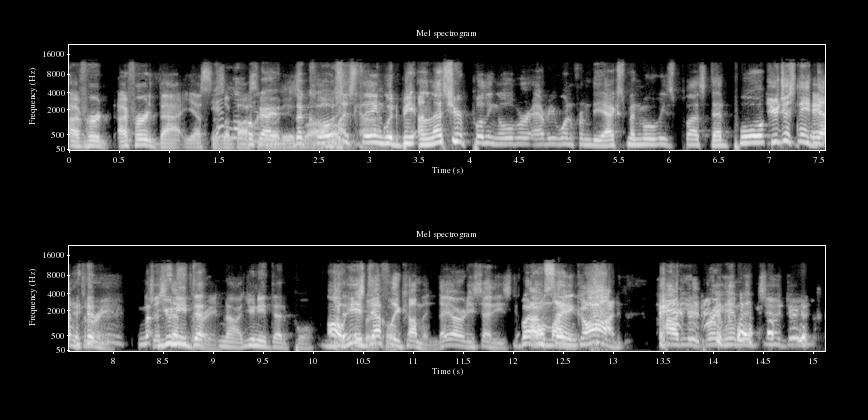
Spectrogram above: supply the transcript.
I've heard I've heard that yes is a possibility. Okay, as the well. closest Oh thing would be unless you're pulling over everyone from the X Men movies plus Deadpool. You just need them three. no, Just you them need three. that. No, you need Deadpool. Oh, he's it- definitely coming. They already said he's. But oh I'm my saying- god! How do you bring him into, dude?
